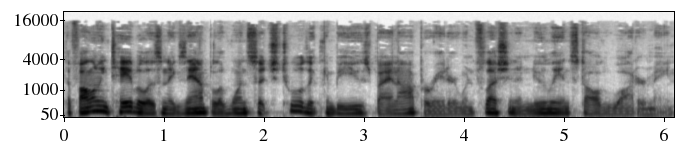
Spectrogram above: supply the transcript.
The following table is an example of one such tool that can be used by an operator when flushing a newly installed water main.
